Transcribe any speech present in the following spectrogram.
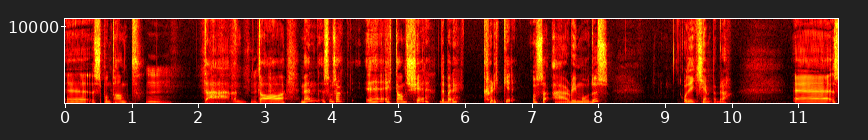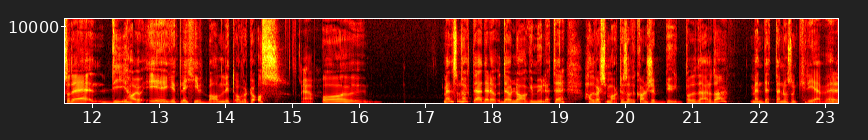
eh, spontant. Mm. Dæven, da Men som sagt, eh, et eller annet skjer. Det bare klikker, og så er du i modus. Og det gikk kjempebra. Eh, så det, de har jo egentlig hivd ballen litt over til oss. Ja. Og, men som sagt, det det, det å lage muligheter. Hadde vært smartere, så hadde vi kanskje bygd på det der og da. Men dette er noe som krever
